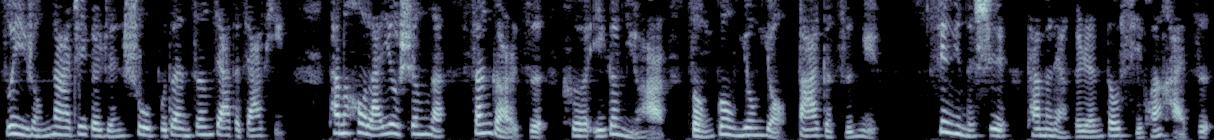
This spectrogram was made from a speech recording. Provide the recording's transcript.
足以容纳这个人数不断增加的家庭。他们后来又生了三个儿子和一个女儿，总共拥有八个子女。幸运的是，他们两个人都喜欢孩子。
